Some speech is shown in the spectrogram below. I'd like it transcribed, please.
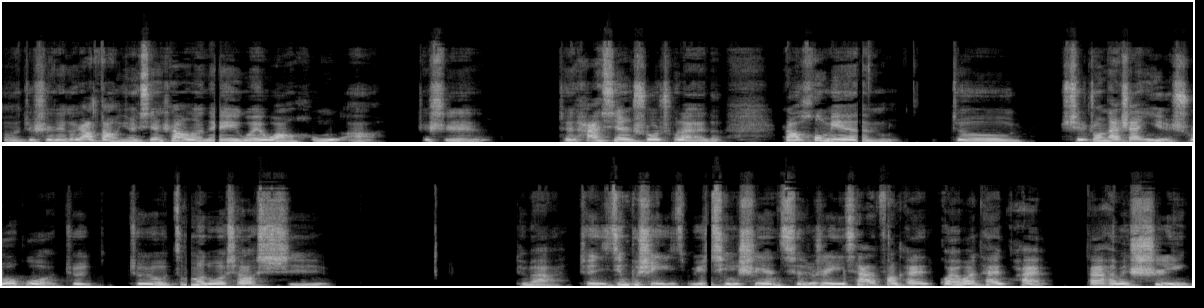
呃，就是那个让党员先上的那一位网红啊，这是就他先说出来的，然后后面就其实钟南山也说过，就就有这么多消息。对吧？就已经不是舆舆情试验期了，就是一下子放开，拐弯太快，大家还没适应。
